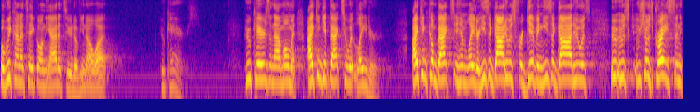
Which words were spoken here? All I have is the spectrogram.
But we kind of take on the attitude of, you know what? Who cares? Who cares in that moment? I can get back to it later. I can come back to him later. He's a God who is forgiving. He's a God who, is, who, who shows grace, and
